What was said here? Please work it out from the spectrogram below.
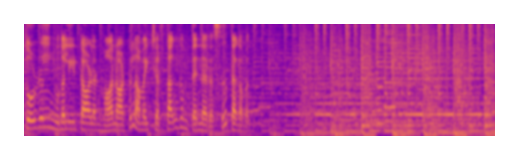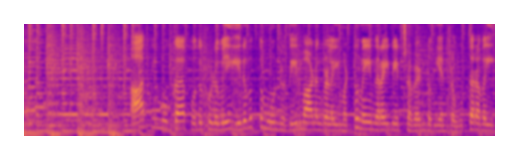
தொழில் முதலீட்டாளர் மாநாட்டில் அமைச்சர் தங்கம் தென்னரசு தகவல். அதிமுக பொதுக்குழுவில் இருபத்தி மூன்று தீர்மானங்களை மட்டுமே நிறைவேற்ற வேண்டும் என்ற உத்தரவை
